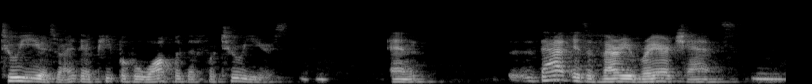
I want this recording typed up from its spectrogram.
two years, right? There are people who walk with us for two years. And that is a very rare chance Mm.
